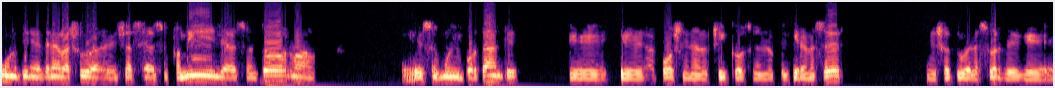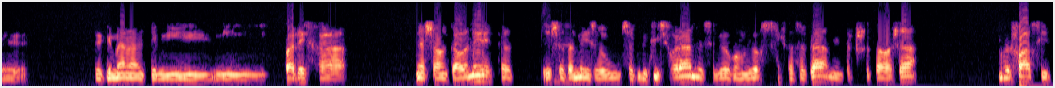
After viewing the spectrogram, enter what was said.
uno tiene que tener la ayuda ya sea de su familia, de su entorno, eh, eso es muy importante, que, apoyen a los chicos en lo que quieran hacer, yo tuve la suerte de que, de que, me, que mi, mi pareja me haya bancado en esta. Ella también hizo un sacrificio grande, se quedó con mis dos hijas acá mientras yo estaba allá. No es fácil,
